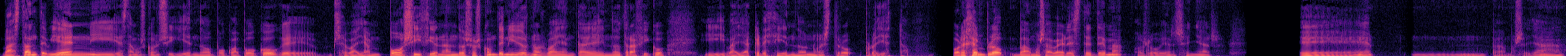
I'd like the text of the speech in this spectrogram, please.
bastante bien y estamos consiguiendo poco a poco que se vayan posicionando esos contenidos, nos vayan trayendo tráfico y vaya creciendo nuestro proyecto. Por ejemplo, vamos a ver este tema, os lo voy a enseñar. Eh, mm, vamos allá.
